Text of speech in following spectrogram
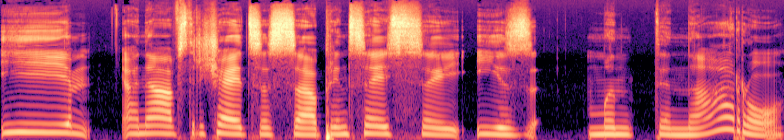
И она встречается с принцессой из Монтенаро.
